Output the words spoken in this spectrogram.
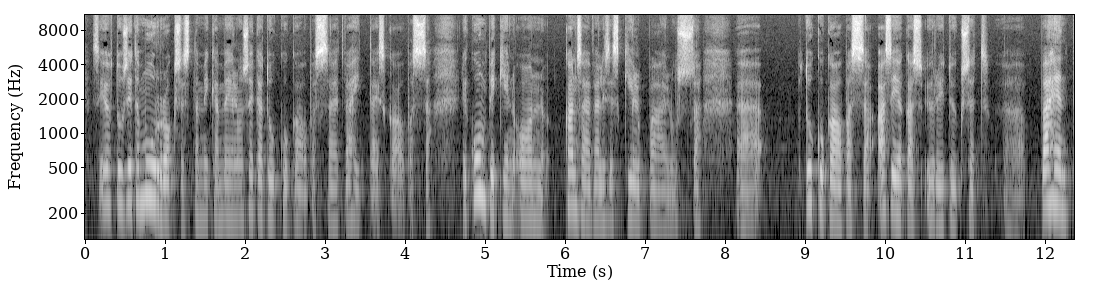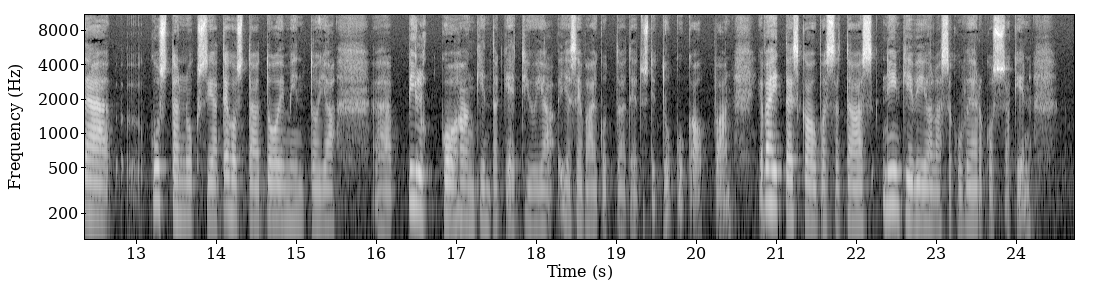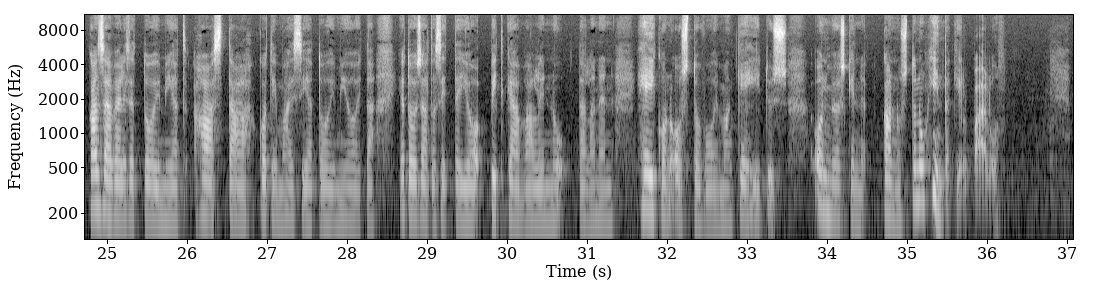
Se johtuu siitä murroksesta, mikä meillä on sekä tukkukaupassa että vähittäiskaupassa. Ne kumpikin on kansainvälisessä kilpailussa. Tukkukaupassa asiakasyritykset vähentää kustannuksia, tehostaa toimintoja, pilkkoo hankintaketjuja ja se vaikuttaa tietysti tukkukauppaan. Ja vähittäiskaupassa taas niin kivialassa kuin verkossakin kansainväliset toimijat haastaa kotimaisia toimijoita ja toisaalta sitten jo pitkään vallinnut tällainen heikon ostovoiman kehitys on myöskin kannustanut hintakilpailuun.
